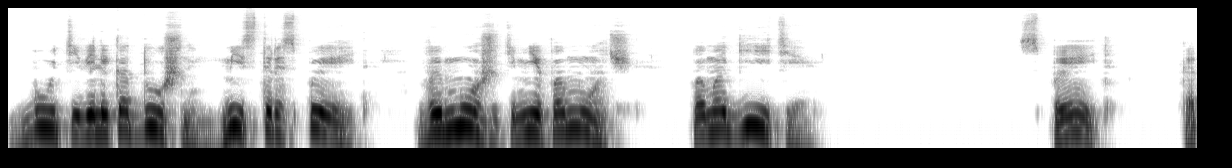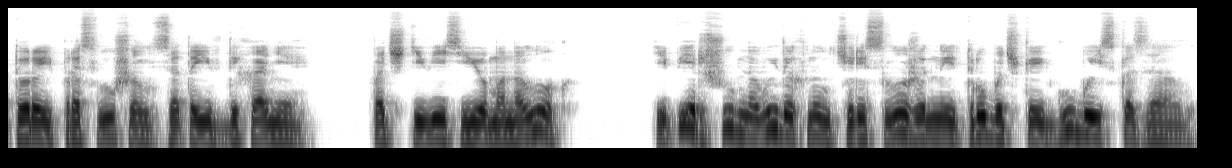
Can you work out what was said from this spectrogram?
Будьте великодушным, мистер Спейд. Вы можете мне помочь. Помогите. Спейд, который прослушал, затаив дыхание, почти весь ее монолог, теперь шумно выдохнул через сложенные трубочкой губы и сказал.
